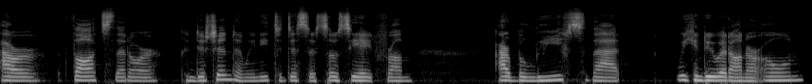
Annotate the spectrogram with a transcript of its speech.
our thoughts that are conditioned, and we need to disassociate from our beliefs that we can do it on our own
